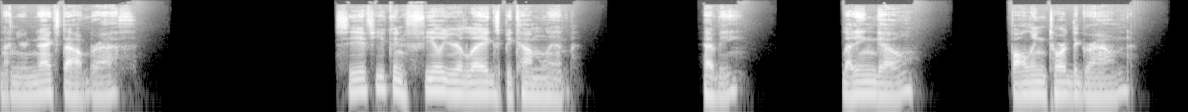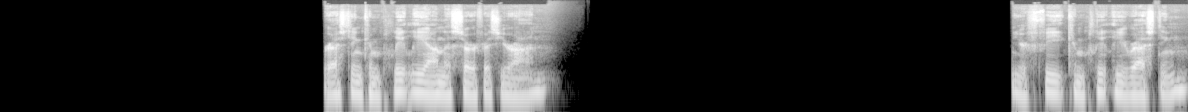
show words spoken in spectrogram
On your next out breath, See if you can feel your legs become limp, heavy, letting go, falling toward the ground, resting completely on the surface you're on. Your feet completely resting,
